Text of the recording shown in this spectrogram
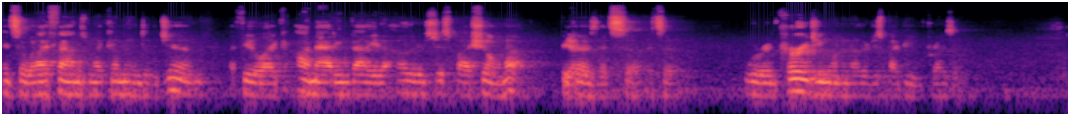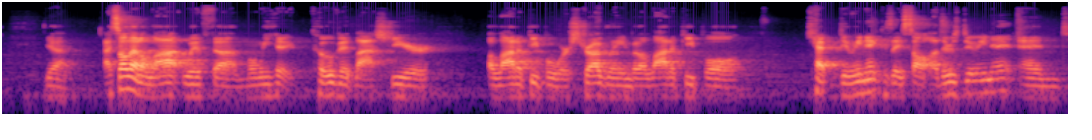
And so what I found is when I come into the gym, I feel like I'm adding value to others just by showing up because yeah. it's a, it's a we're encouraging one another just by being present. Yeah, I saw that a lot with um, when we hit COVID last year. A lot of people were struggling, but a lot of people kept doing it because they saw others doing it, and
